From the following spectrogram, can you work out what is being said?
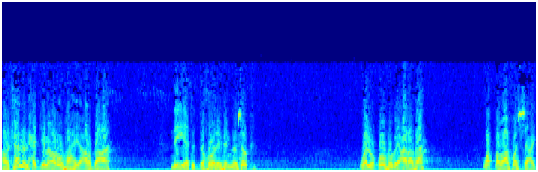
أركان الحج معروفة هي أربعة. نية الدخول في النسك والوقوف بعرفة والطواف والسعي.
